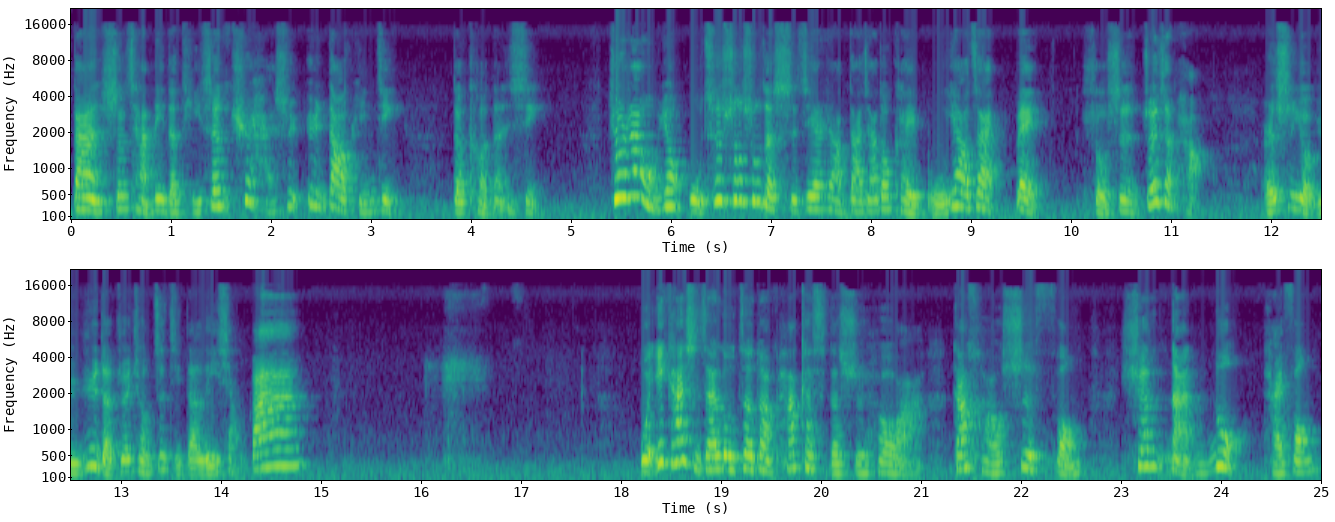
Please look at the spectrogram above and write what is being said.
但生产力的提升却还是遇到瓶颈的可能性，就让我们用五次说书的时间，让大家都可以不要再被。琐事追着跑，而是有余裕的追求自己的理想吧。我一开始在录这段 podcast 的时候啊，刚好是逢轩岚诺台风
